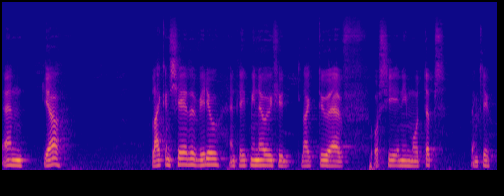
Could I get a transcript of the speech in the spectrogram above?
And yeah like and share the video and let me know if you'd like to have or see any more tips. Thank you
